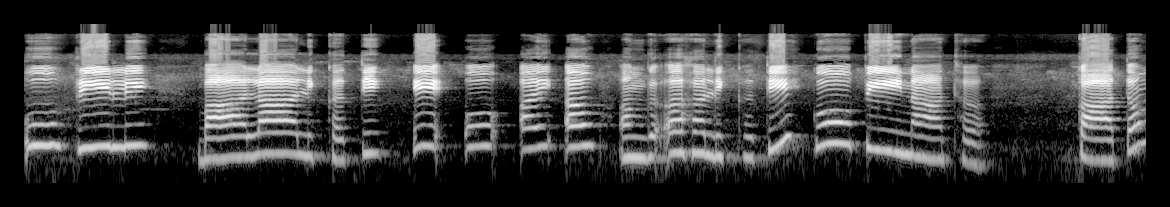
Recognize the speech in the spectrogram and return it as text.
उ रीली बाला लिखति, ए, ओ ऐ औ अंग अह लिखति गोपीनाथ। कातं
